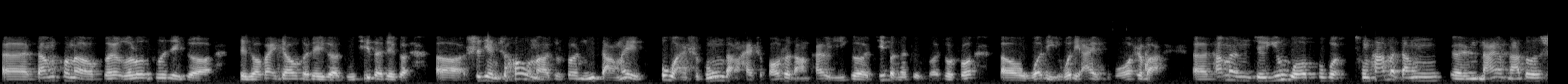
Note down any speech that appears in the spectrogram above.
呃，当碰到和俄罗斯这个这个外交和这个毒气的这个呃事件之后呢，就是说你党内不管是工党还是保守党，它有一个基本的准则，就是说呃我得我得爱国是吧？呃，他们就英国不管从他们当呃拿拿到的是。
